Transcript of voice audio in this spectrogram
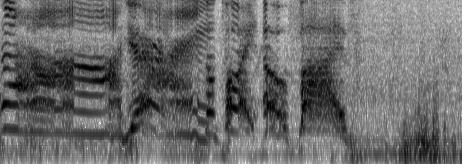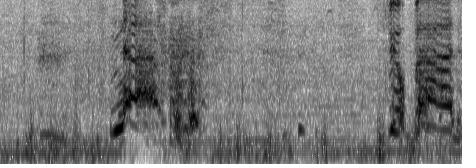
Ah, I'm sorry. The point oh five! No! Feel bad!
